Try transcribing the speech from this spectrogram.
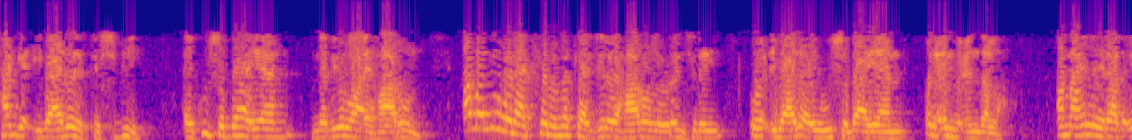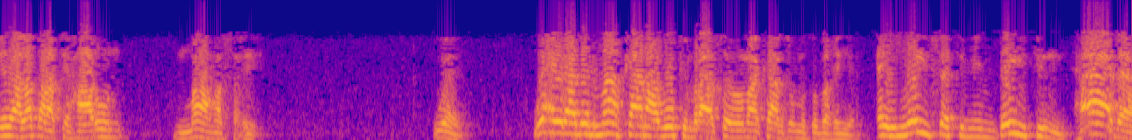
xagga cibaadada tashbiih ay ku shabahayaan nabiyullahi haaruun ama nin wanaagsan oo markaa jiray haaruun la ohan jiray oo cibaado ay ugu shabahayaan walcilmu cind allah ama in la yidhahdo iyadaa la dhalatay haaruun maaha saxiix. Way waxay yidhahdeen ma kana abuki imra'atan wama kanat umuku baqiya ay laysat min beytin hada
